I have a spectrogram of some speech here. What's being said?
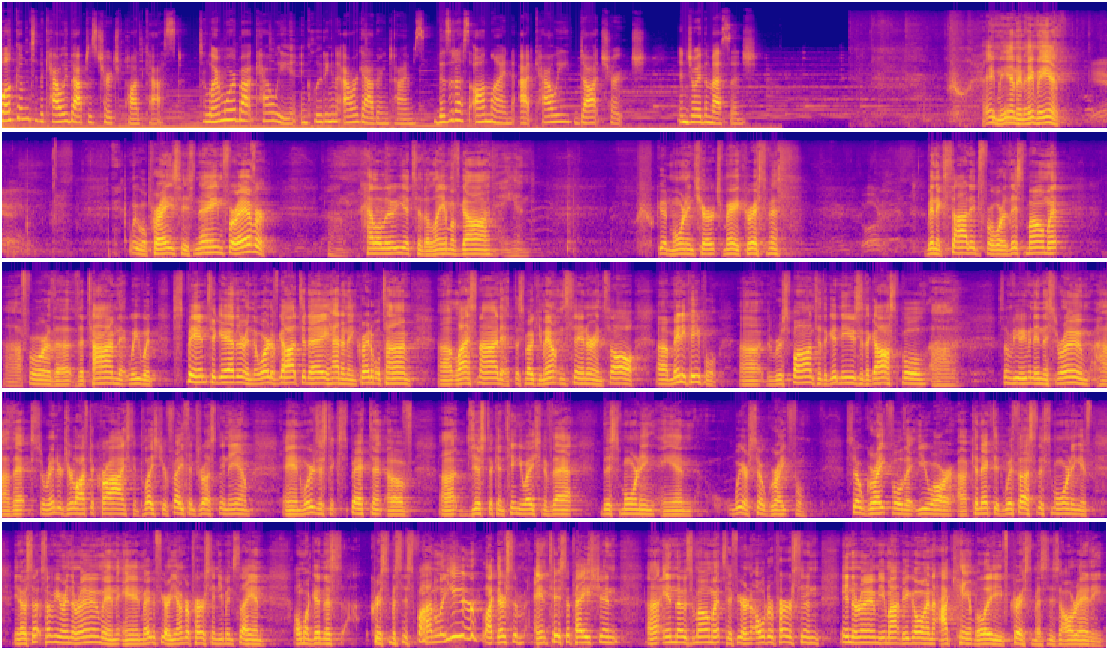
Welcome to the Cowee Baptist Church podcast. To learn more about Cowee, including in our gathering times, visit us online at cowee.church. Enjoy the message. Amen and amen. We will praise his name forever. Hallelujah to the Lamb of God. And good morning, church. Merry Christmas. Been excited for this moment uh, for the, the time that we would spend together in the Word of God today. Had an incredible time uh, last night at the Smoky Mountain Center and saw uh, many people uh, respond to the good news of the gospel. Uh, some of you, even in this room, uh, that surrendered your life to Christ and placed your faith and trust in Him. And we're just expectant of just a continuation of that this morning. And we are so grateful so grateful that you are uh, connected with us this morning. If you know, so, some of you are in the room, and, and maybe if you're a younger person, you've been saying, "Oh my goodness, Christmas is finally here!" Like there's some anticipation uh, in those moments. If you're an older person in the room, you might be going, "I can't believe Christmas is already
